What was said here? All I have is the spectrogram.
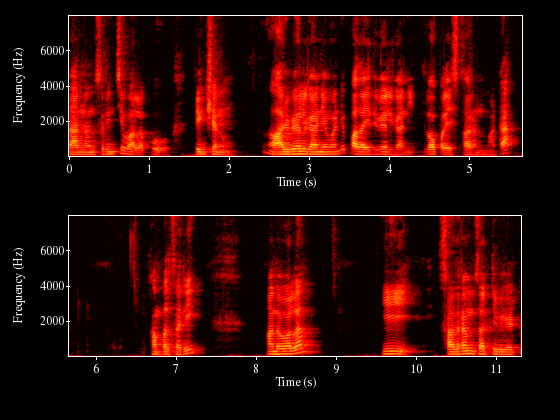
దాన్ని అనుసరించి వాళ్ళకు పెన్షన్ ఆరు వేలు కానివ్వండి పదహైదు వేలు కానీ లోపల ఇస్తారనమాట కంపల్సరీ. అందువల్ల ఈ Sadarem certificate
